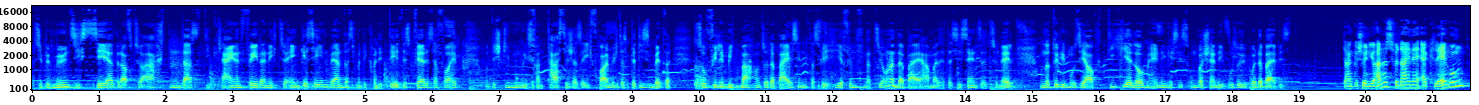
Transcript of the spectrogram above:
Sie bemühen sich sehr darauf zu achten, dass die kleinen Federn nicht zu eng gesehen werden, dass man die Qualität des Pferdes hervorhebt und die Stimmung ist fantastisch. Also ich freue mich, dass bei diesem Wetter so viele mitmachen und so dabei sind und dass wir hier fünf Nationen dabei haben. Also das ist sensationell. Und natürlich muss ich auch dich hier loben, Henning. Es ist unwahrscheinlich, wo du überall dabei bist. Dankeschön, Johannes, für deine Erklärung.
